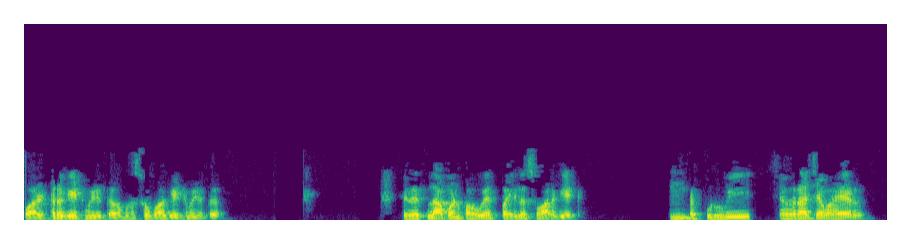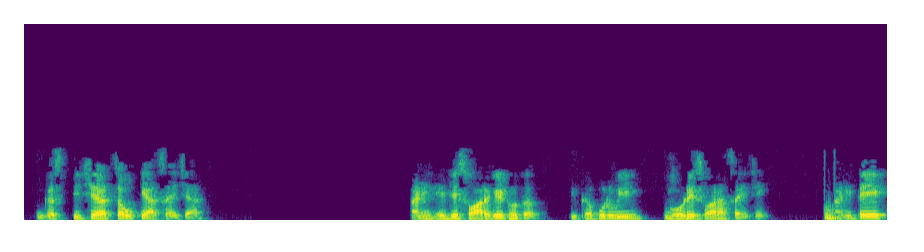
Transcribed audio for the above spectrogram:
क्वार्टर गेट मिळतं म्हसोबा गेट मिळतं. त्यातलं आपण पाहूयात पहिलं स्वारगेट तर पूर्वी शहराच्या बाहेर गस्तीच्या चौक्या असायच्या. आणि हे जे स्वारगेट होतं तिथं पूर्वी घोडेस्वार असायचे. आणि ते एक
